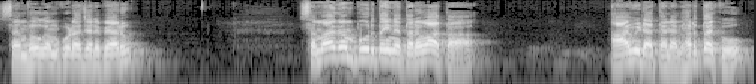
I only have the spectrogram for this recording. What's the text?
సంభోగం కూడా జరిపారు. సమాగం పూర్తయిన తర్వాత ఆవిడ తన భర్తకు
